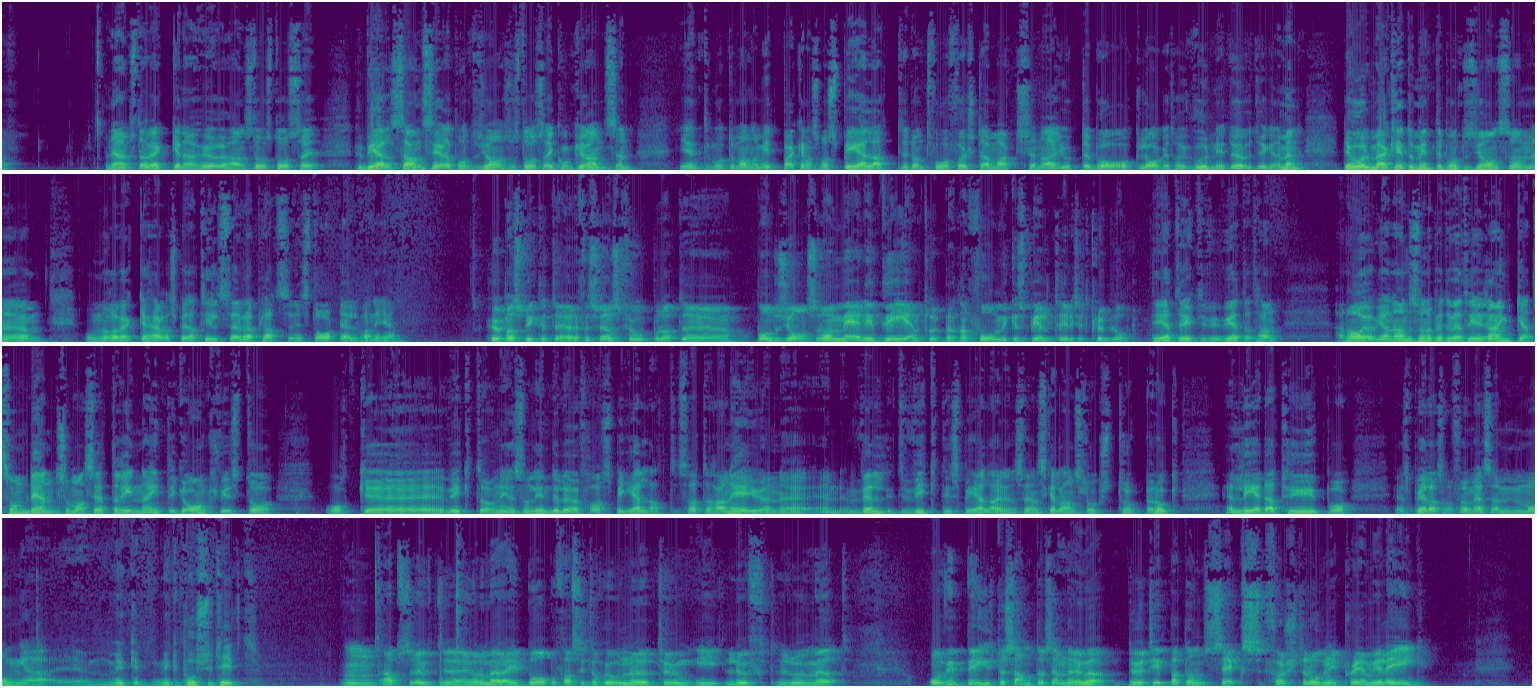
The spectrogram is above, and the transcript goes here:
närmsta veckorna hur han står, står sig. Hur Bielsa anser att Pontus Jansson står sig i konkurrensen gentemot de andra mittbackarna som har spelat de två första matcherna, gjort det bra och laget har ju vunnit övertygande. Men det vore väl märkligt om inte Pontus Jansson eh, om några veckor här har spelat till sig den här platsen i startelvan igen. Hur pass viktigt är det för svensk fotboll att eh, Pontus Jansson var med i VM-truppen? Att han får mycket speltid i sitt klubblag? Det är jätteviktigt. Vi vet att han han har ju av Jan Andersson och Peter Wettergren rankat som den som man sätter in när inte Granqvist och, och eh, Victor Nilsson Lindelöf har spelat. Så att han är ju en, eh, en väldigt viktig spelare i den svenska landslagstruppen och en ledartyp och en spelare som för med sig många, eh, mycket, mycket positivt. Mm, absolut, jag håller med dig. Bra på fast situationer, tung i luftrummet. Om vi byter samtalsämne nu här. Du har tippat de sex första lagen i Premier League.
